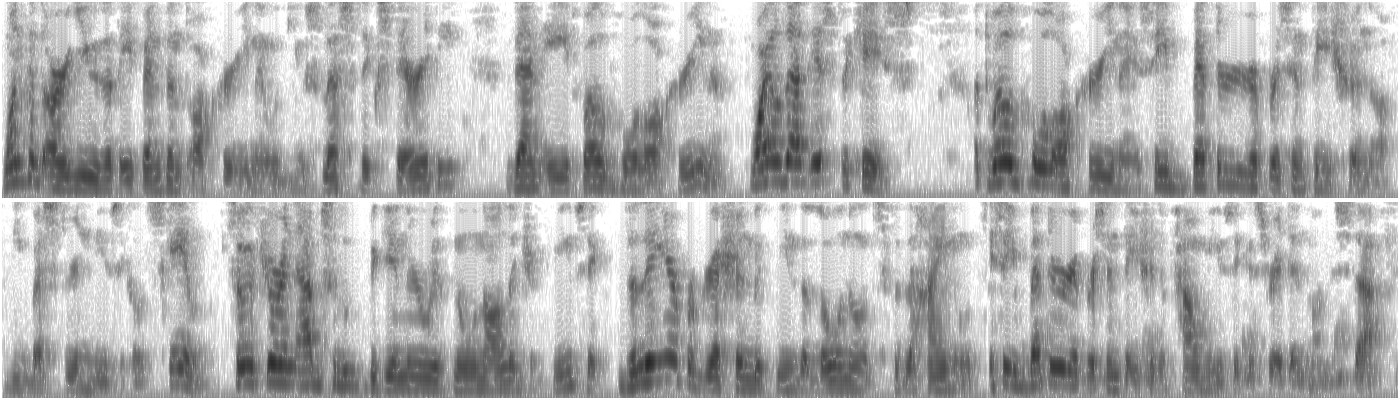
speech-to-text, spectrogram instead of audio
One could argue that a pendant ocarina would use less dexterity than a 12-hole ocarina. While that is the case, a 12-hole ocarina is a better representation of the Western musical scale. So if you're an absolute beginner with no knowledge of music, the linear progression between the low notes to the high notes is a better representation of how music is written on the staff.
